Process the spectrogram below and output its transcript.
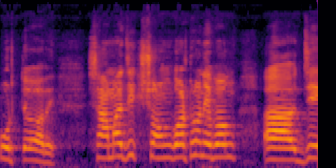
পড়তে হবে। সামাজিক সংগঠন এবং যে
